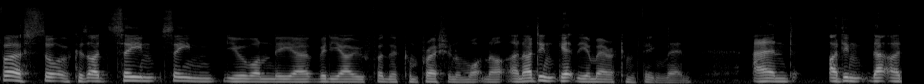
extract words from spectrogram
first sort of because I'd seen seen you on the uh, video for the compression and whatnot, and I didn't get the American thing then, and I didn't that I,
